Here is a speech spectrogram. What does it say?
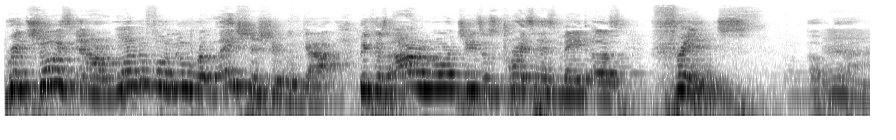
Rejoice in our wonderful new relationship with God because our Lord Jesus Christ has made us friends of mm. God.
